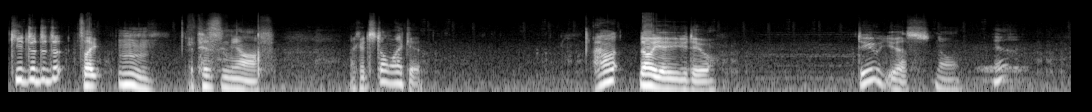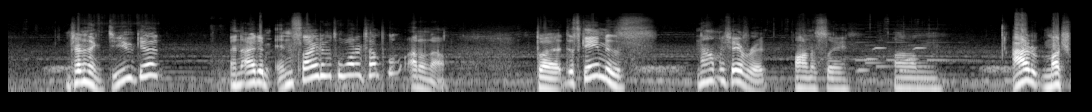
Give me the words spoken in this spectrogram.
key, it's like, mmm, it pisses me off. Like, I just don't like it. I don't, no, yeah, you do. Do you? Yes, no, yeah. I'm trying to think, do you get an item inside of the water temple? I don't know. But this game is not my favorite, honestly. Um, I'd much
